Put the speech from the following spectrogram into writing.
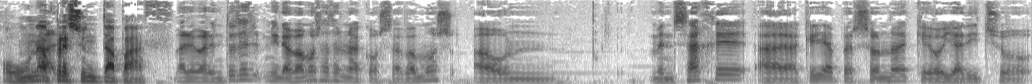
o una Vale. presunta paz. Vale, vale. Entonces, mira, vamos a hacer una cosa. Vamos a un mensaje a aquella persona que hoy ha dicho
